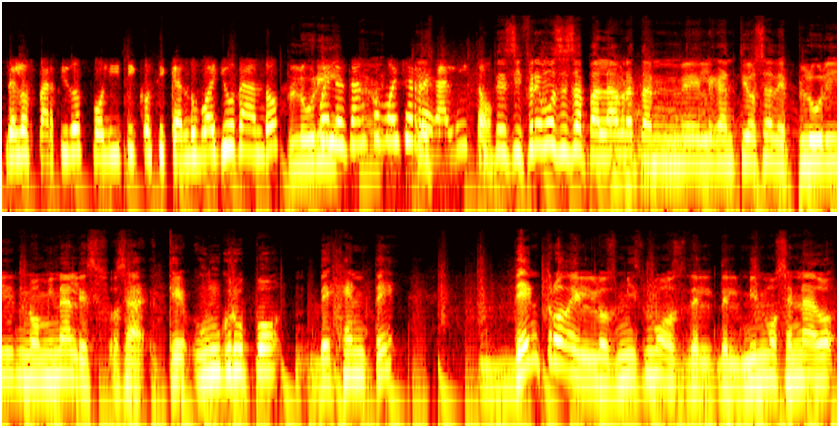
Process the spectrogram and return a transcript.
de los partidos políticos y que anduvo ayudando, Pluri- pues les dan como ese Eh, regalito. Descifremos esa palabra tan elegantiosa de plurinominales, o sea, que un grupo de gente dentro de los mismos del, del mismo senado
